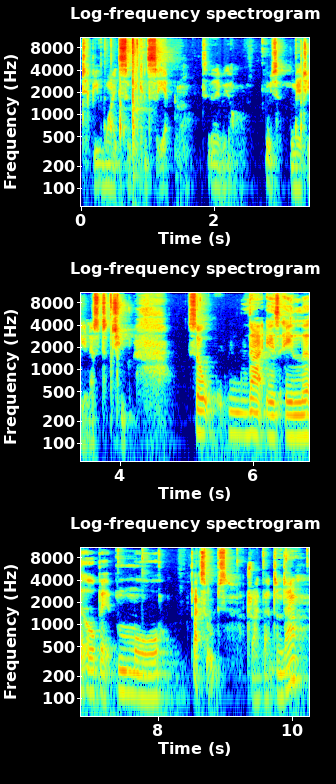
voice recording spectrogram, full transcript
to be white so we can see it. So there we go. Use major units to two. So that is a little bit more flex. Oops, drag that down.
